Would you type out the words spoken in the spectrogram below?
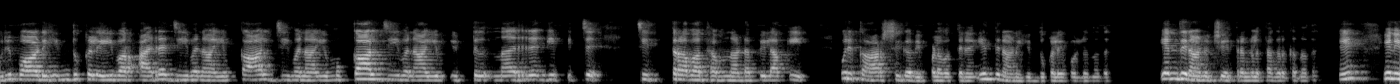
ഒരുപാട് ഹിന്ദുക്കളെ ഇവർ അരജീവനായും കാൽ ജീവനായും മുക്കാൽ ജീവനായും ഇട്ട് നരകിപ്പിച്ച് ചിത്രവധം നടപ്പിലാക്കി. ഒരു കാർഷിക വിപ്ലവത്തിന് എന്തിനാണ് ഹിന്ദുക്കളെ കൊല്ലുന്നത്? എന്തിനാണ് ക്ഷേത്രങ്ങൾ തകർക്കുന്നത്? ഏ? ഇനി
